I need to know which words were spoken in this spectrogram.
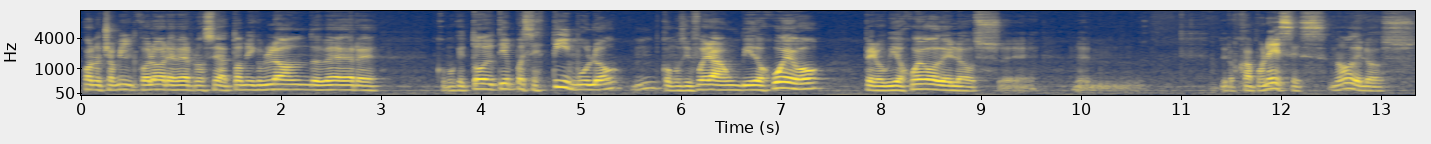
con 8000 colores, ver, no sé, Atomic Blonde, ver eh, como que todo el tiempo ese estímulo, como si fuera un videojuego, pero videojuego de los eh, de los japoneses, ¿no? De los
